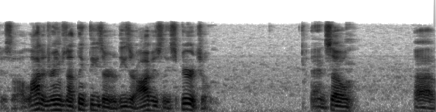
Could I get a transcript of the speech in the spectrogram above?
there's a lot of dreams, and I think these are these are obviously spiritual. And so, uh,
